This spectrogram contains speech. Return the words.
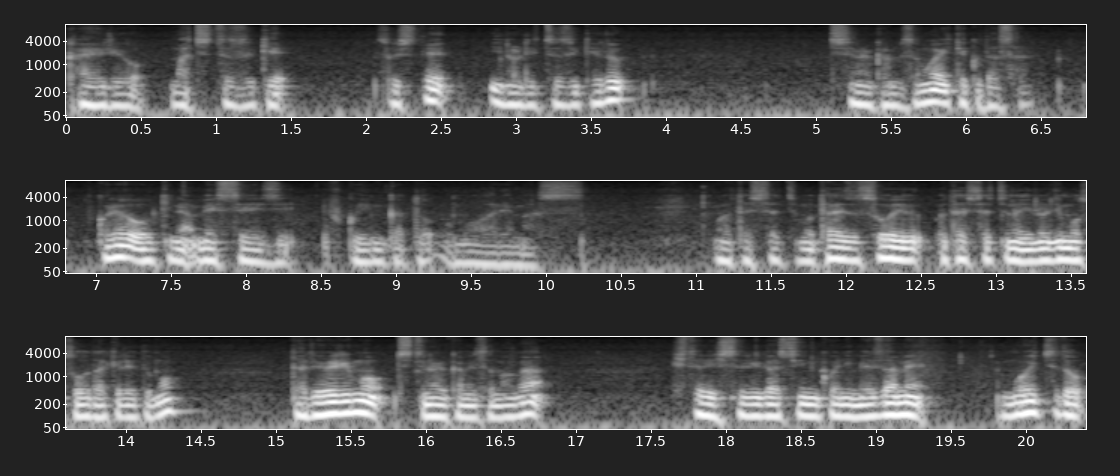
帰りを待ち続けそして祈り続ける父なる神様がいてくださるこれが大きなメッセージ福音かと思われます。私たちも絶えずそういう私たちの祈りもそうだけれども誰よりも父なる神様が一人一人が信仰に目覚めもう一度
